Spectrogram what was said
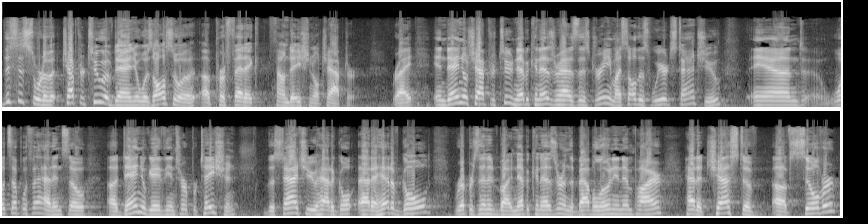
this is sort of a, chapter 2 of Daniel was also a, a prophetic foundational chapter, right? In Daniel chapter 2, Nebuchadnezzar has this dream. I saw this weird statue, and what's up with that? And so uh, Daniel gave the interpretation. The statue had a, gold, had a head of gold, represented by Nebuchadnezzar and the Babylonian Empire, had a chest of, of silver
